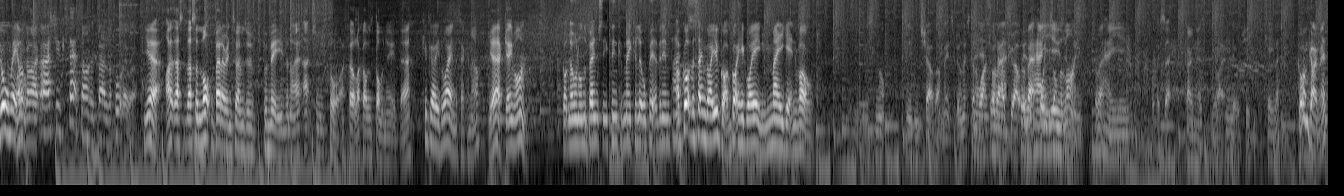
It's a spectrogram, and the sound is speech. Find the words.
It's all me. I'm like. Oh, actually, stats aren't as bad as I thought they were. Yeah, I, that's that's a lot better in terms of for me than I actually thought. I felt like I was dominated there. Could go either way in the second half. Yeah, game on. Got no one on the bench that you think could make a little bit of an impact? I've got the same guy you've got. I've got Higuain who may get involved. It's not anything to shout about, mate. To be honest, don't know Yeah, why I'm it's trying to help you out it's all here. about how you Points on the line. What about how you use That's what they say. Gomez? Yeah, Right. you little cheeky tequila. Go on, Gomez.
